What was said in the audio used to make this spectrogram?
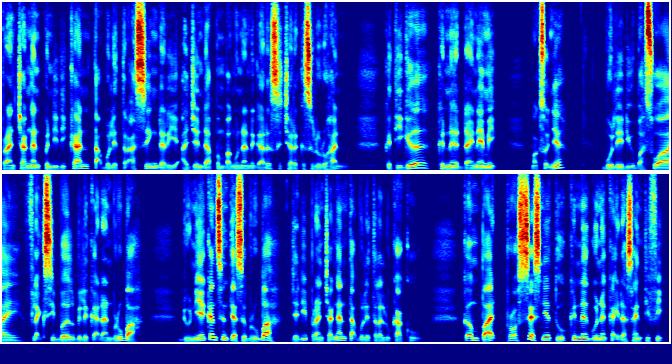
Perancangan pendidikan tak boleh terasing dari agenda pembangunan negara secara keseluruhan. Ketiga, kena dinamik. Maksudnya, boleh diubah suai, fleksibel bila keadaan berubah. Dunia kan sentiasa berubah, jadi perancangan tak boleh terlalu kaku. Keempat, prosesnya tu kena guna kaedah saintifik.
